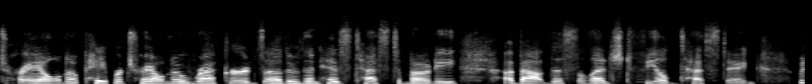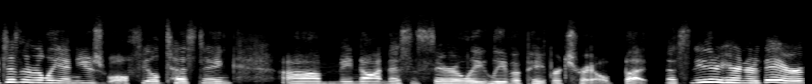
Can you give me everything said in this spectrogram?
trail, no paper trail, no records other than his testimony about this alleged field testing, which isn't really unusual. Field testing um, may not necessarily leave a paper trail, but that's neither here nor there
